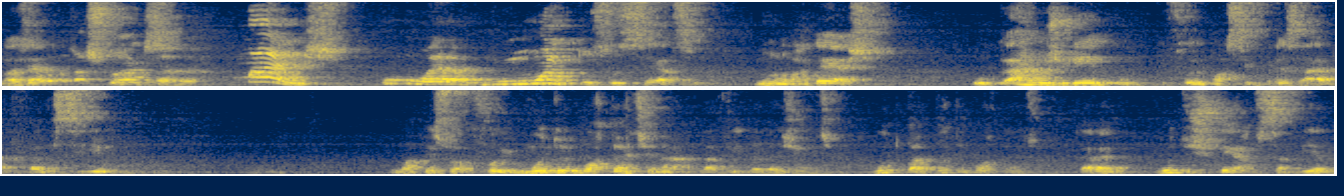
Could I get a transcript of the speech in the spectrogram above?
Nós éramos os. Aham. Mas, como era muito sucesso no Nordeste, o Carlos Lincoln, que foi o nosso empresário, falecido, uma pessoa que foi muito importante na, na vida da gente, muito, muito importante. O cara muito esperto, sabia,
